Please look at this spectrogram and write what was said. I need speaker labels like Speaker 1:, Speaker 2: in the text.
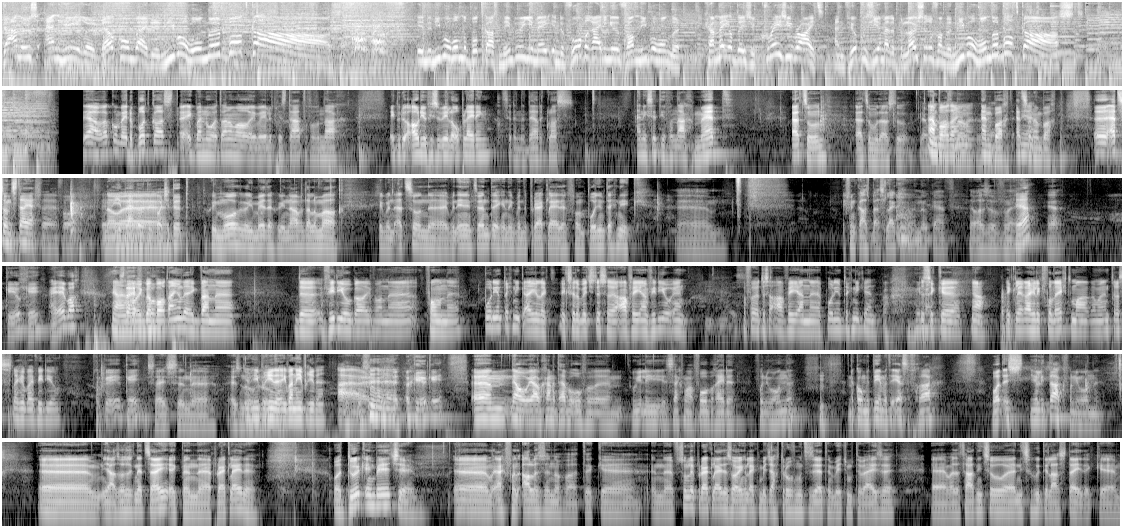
Speaker 1: Dames en heren, welkom bij de Nieuwe Honden Podcast. In de Nieuwe Honden Podcast nemen we je mee in de voorbereidingen van nieuwe honden. Ga mee op deze crazy ride en veel plezier met het beluisteren van de Nieuwe Honden Podcast.
Speaker 2: Ja, welkom bij de podcast. Eh, ik ben Noah Tannemal, ik ben jullie presentator voor vandaag. Ik doe de audiovisuele opleiding, ik zit in de derde klas. En ik zit hier vandaag met...
Speaker 3: Edson. Edson Modesto. Ja,
Speaker 4: En Bart.
Speaker 2: En Bart, Edson
Speaker 4: Ja.
Speaker 2: en Bart. Eh, Edson, stel je even voor even
Speaker 3: Nou,
Speaker 2: wie je bent, wat-
Speaker 3: eh,
Speaker 2: wat je doet.
Speaker 3: Goedemorgen, goedemiddag, goedenavond allemaal. Ik ben Edson, eh, ik ben 21 en ik ben de projectleider van Podiumtechniek. Ehm, ik vind kast best lekker, man. Ook. Dat was zo voor mij.
Speaker 2: Ja?
Speaker 3: Ja.
Speaker 2: Oké, oké. En jij Bart?
Speaker 4: Ja, nou, ik ben. Bart Engelen. Ik ben eh, de videoguy van, eh, van eh, podiumtechniek eigenlijk. Ik zit een beetje tussen AV en video in. Of eh, tussen AV en eh, podiumtechniek in. Dus ik, eh, ja, ik leer eigenlijk voor licht, maar mijn interesses liggen bij video.
Speaker 2: Oké, oké.
Speaker 3: Dus hij is een, eh, is een
Speaker 4: Een hybride, ik ben hybride.
Speaker 2: Ah, Oké, oké. Ehm, nou ja, we gaan het hebben over ehm, hoe jullie zeg maar voorbereiden voor nieuwe honden. En dan kom ik meteen met de eerste vraag. Wat is jullie taak voor nieuwe honden?
Speaker 3: Ehm, ja, zoals ik net zei, ik ben eh, projectleider. Wat doe ik een beetje? Echt van alles en nog wat. Ik, eh, een eh, fatsoenlijk projectleider zou eigenlijk een beetje achterover moeten zitten, een beetje moeten wijzen. Eh, maar dat gaat niet zo, eh, niet zo goed de laatste tijd. Ik, ehm,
